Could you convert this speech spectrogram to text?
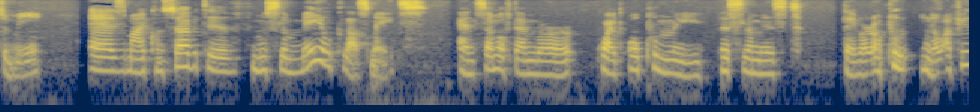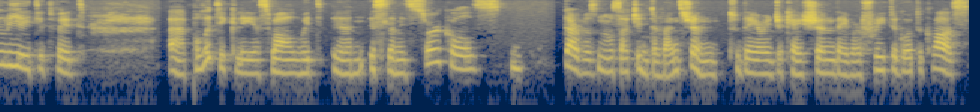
to me as my conservative Muslim male classmates, and some of them were quite openly Islamist. They were, you know, affiliated with uh, politically as well with um, Islamist circles. There was no such intervention to their education. They were free to go to class.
